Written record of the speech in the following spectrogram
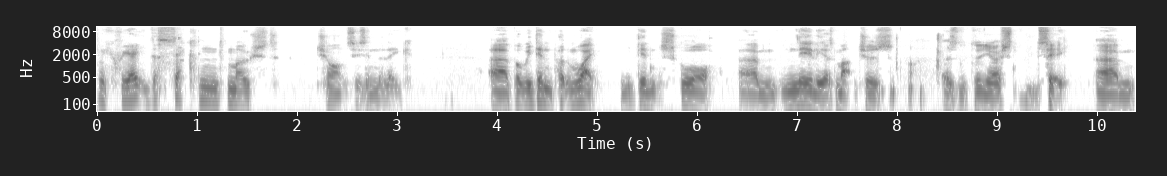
we created the second most chances in the league, uh, but we didn't put them away. We didn't score um, nearly as much as as the, you know City um,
